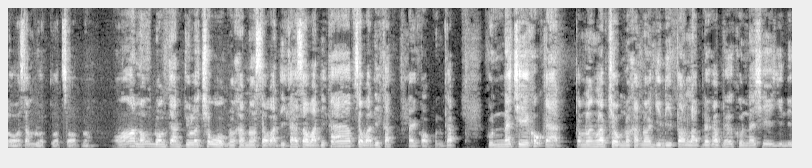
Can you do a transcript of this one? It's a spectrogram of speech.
รอสำรวจตรวจสอบเนาะอ๋อ น้องดวงจันทร์จุลโชคนะครับเนาะสวัสดีค่ะสวัสดีครับ สวัสดีครับขอบคุณครับ คุณนาเชโคกาดกำลังรับชมนะครับเนาะยินดีต้อนรับนะครับเด้อคุณนาเชยินดี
